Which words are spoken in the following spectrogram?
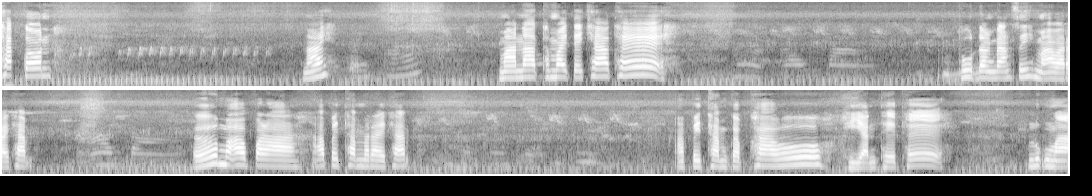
ครับก่อนไหนมานาทำไมแต่เช้าแท้พูดดังๆสิมาเอาอะไรครับ เออมาเอาปลา เอาไปทำอะไรครับ เอาไปทำกับข้าวขยันเท่ๆลูกมา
